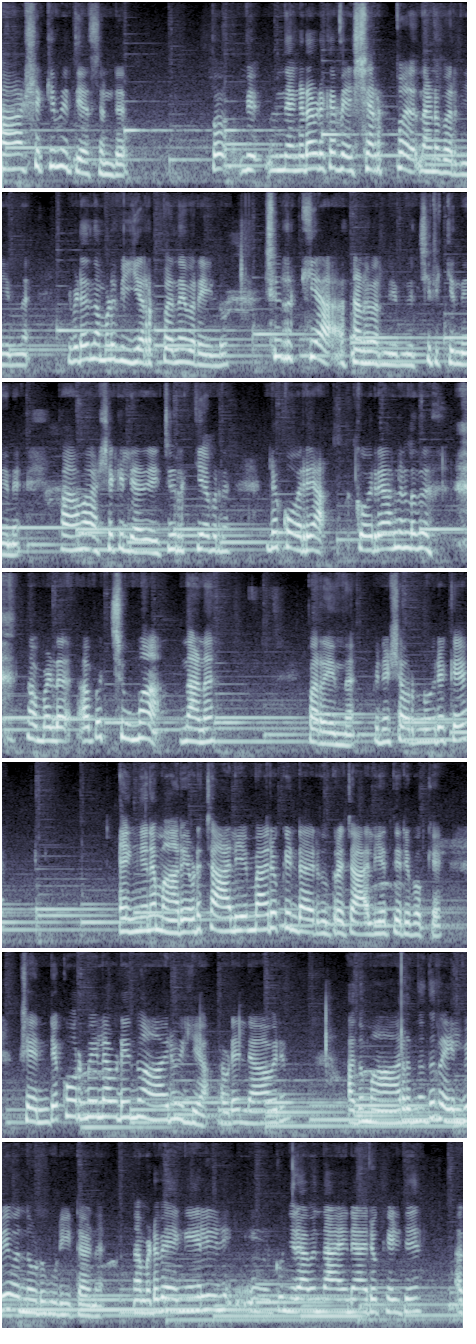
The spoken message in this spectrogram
ഭാഷയ്ക്കും വ്യത്യാസമുണ്ട്. ഇപ്പോൾ ഞങ്ങളുടെ അവിടെയൊക്കെ വിശർപ്പ് എന്നാണ് പറഞ്ഞിരുന്നത് ഇവിടെ നമ്മൾ വിയർപ്പ് എന്നേ പറയുള്ളൂ. ചിറിക്കുക എന്നാണ് പറഞ്ഞിരുന്നത് ചിരിക്കുന്നതിന്. ആ ഭാഷയ്ക്കില്ല ചിറുക്കിയ പറഞ്ഞ പിന്നെ കൊര കൊര എന്നുള്ളത് നമ്മൾ അപ്പോൾ ചുമ എന്നാണ് പറയുന്നത് പിന്നെ ഷൊർണൂരൊക്കെ എങ്ങനെ മാറി? അവിടെ ചാലിയന്മാരൊക്കെ ഉണ്ടായിരുന്നു ഇത്ര ചാലിയ തെരുവൊക്കെ. പക്ഷെ എന്റെ ഓർമ്മയിൽ അവിടെയൊന്നും ആരുമില്ല. അവിടെ എല്ലാവരും അത് മാറുന്നത് റെയിൽവേ വന്നോട് കൂടിയിട്ടാണ്. നമ്മുടെ വേങ്ങയിൽ കുഞ്ഞിരാമൻ നായനാരൊക്കെ എഴുതിയ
